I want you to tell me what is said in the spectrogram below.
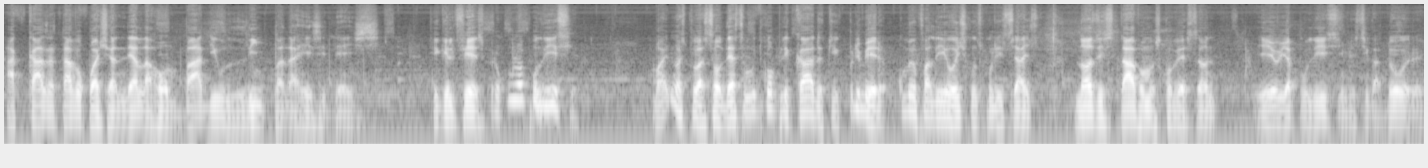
a casa estava com a janela arrombada e o limpa na residência. O que, que ele fez? Procurou a polícia. Mas numa situação dessa muito complicada aqui. Primeiro, como eu falei hoje com os policiais, nós estávamos conversando, eu e a polícia, investigadora,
